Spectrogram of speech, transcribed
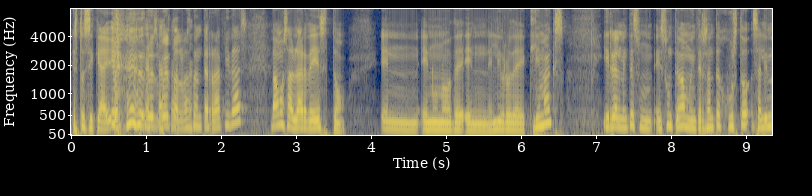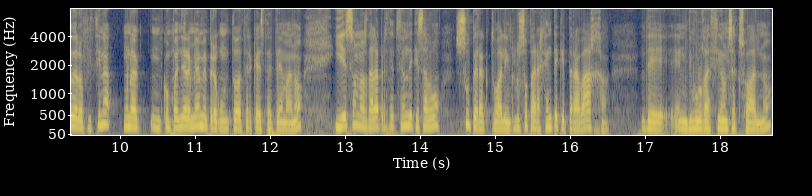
Esto sí que hay respuestas bastante rápidas. Vamos a hablar de esto en, en, uno de, en el libro de Clímax. Y realmente es un, es un, tema muy interesante. Justo saliendo de la oficina, una compañera mía me preguntó acerca de este tema, ¿no? Y eso nos da la percepción de que es algo súper actual, incluso para gente que trabaja de, en divulgación sexual, ¿no?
